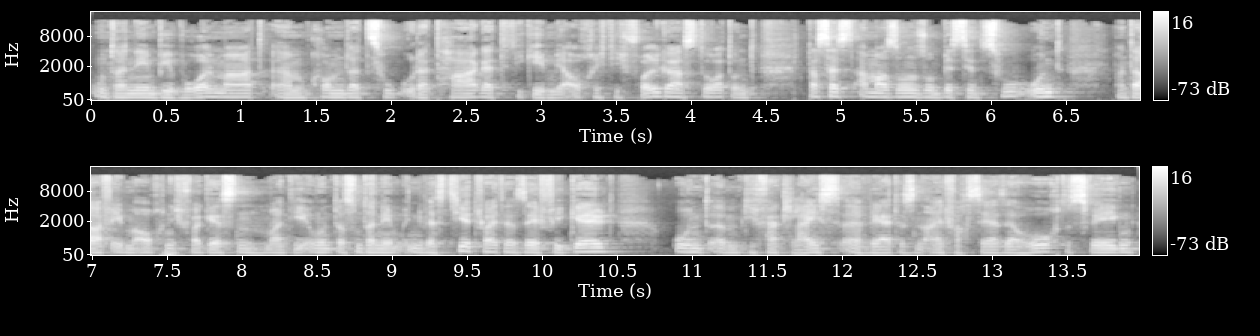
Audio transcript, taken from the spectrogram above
Unternehmen wie Walmart ähm, kommen dazu oder Target, die geben ja auch richtig Vollgas dort und das setzt Amazon so ein bisschen zu und man darf eben auch nicht vergessen, man die, das Unternehmen investiert weiter sehr viel Geld und ähm, die Vergleichswerte sind einfach sehr, sehr hoch. Deswegen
